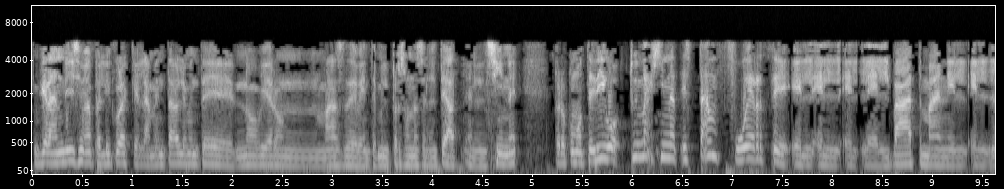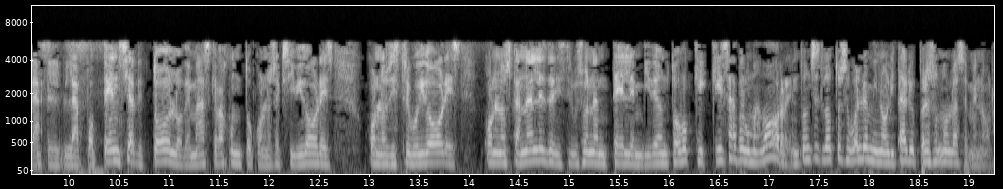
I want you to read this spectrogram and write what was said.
Grandísima película que lamentablemente no vieron más de 20.000 personas en el teatro, en el cine. Pero como te digo, tú imagínate, es tan fuerte el, el, el, el Batman, el, el- la, el- la potencia de todo lo demás que va junto con los exhibidores, con los distribuidores, con los canales de distribución en tele, en video, en todo, que, que es abrumador. Entonces lo otro se vuelve minoritario, pero eso no lo hace menor.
